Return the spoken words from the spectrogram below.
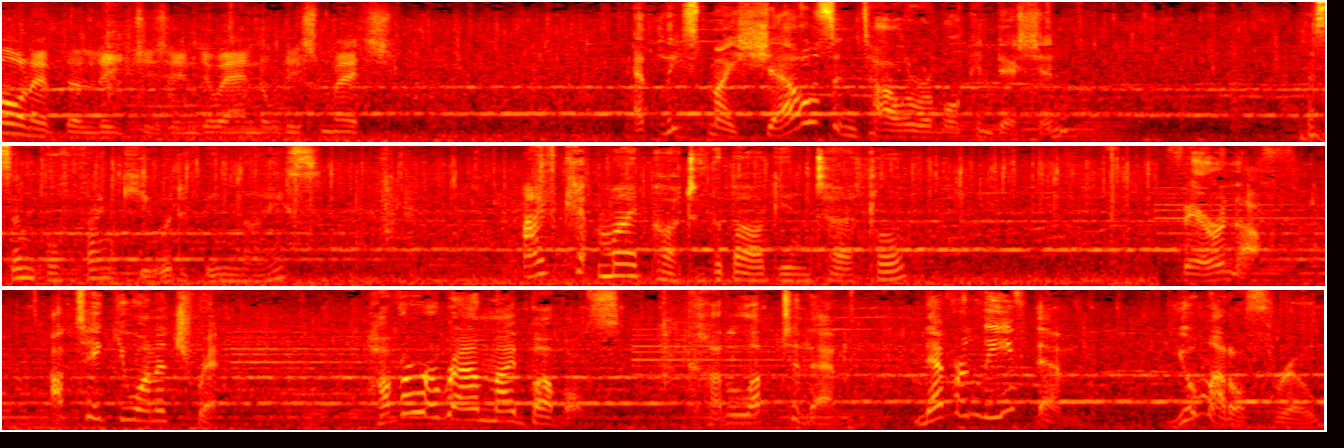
I'll have the leeches in to handle this mess. At least my shell's in tolerable condition. A simple thank you would have been nice. I've kept my part of the bargain, Turtle. Fair enough. I'll take you on a trip. Hover around my bubbles. Cuddle up to them. Never leave them. You'll muddle through.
